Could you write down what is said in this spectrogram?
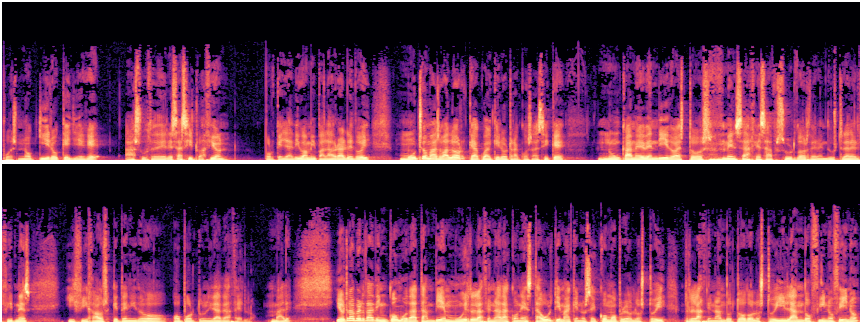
pues no quiero que llegue a suceder esa situación. Porque ya digo, a mi palabra le doy mucho más valor que a cualquier otra cosa. Así que nunca me he vendido a estos mensajes absurdos de la industria del fitness y fijaos que he tenido oportunidad de hacerlo. ¿Vale? Y otra verdad incómoda, también muy relacionada con esta última, que no sé cómo, pero lo estoy relacionando todo, lo estoy hilando fino fino,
